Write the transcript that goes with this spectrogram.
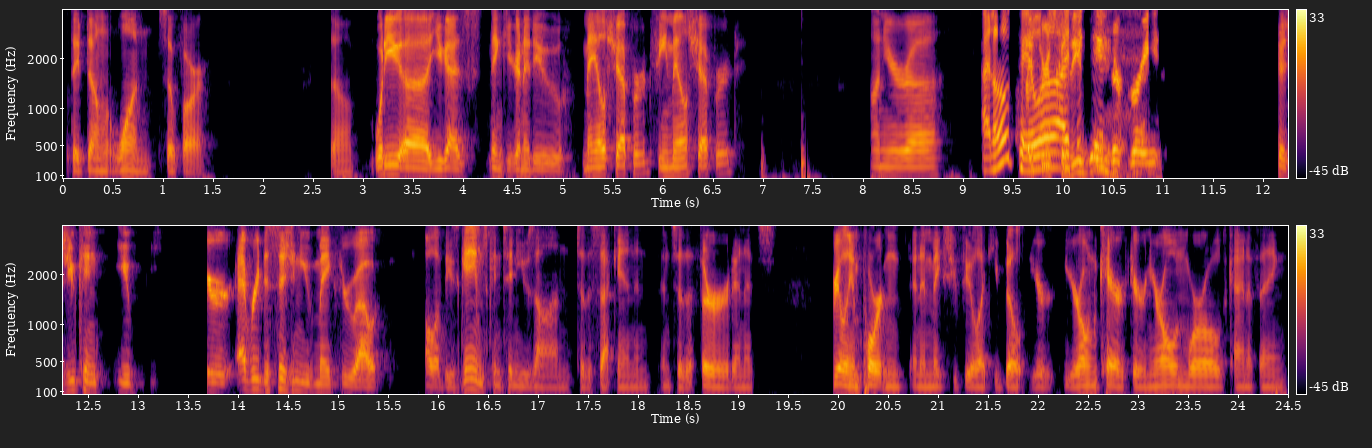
what they've done with one so far. So, what do you uh, you guys think you're gonna do? Male Shepard, female Shepard on your uh, I don't know, Kayla. because these games are great because you can you your every decision you make throughout all of these games continues on to the second and, and to the third and it's really important and it makes you feel like you built your your own character and your own world kind of thing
